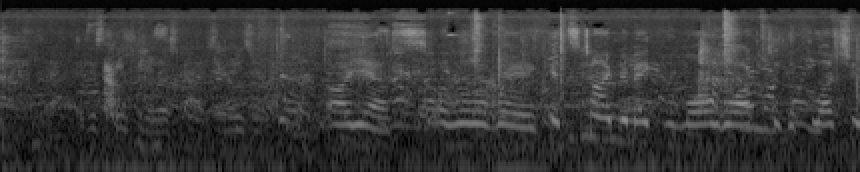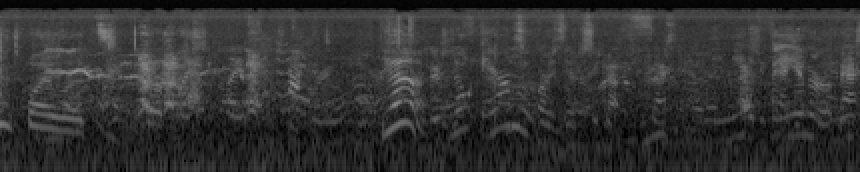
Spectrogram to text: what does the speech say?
I just came from the restaurant. So those are Oh yes, a little rank. It's time to make the long walk to the flushing toilets. Yeah. There's no air movers if she got sick. They need a fan or a back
